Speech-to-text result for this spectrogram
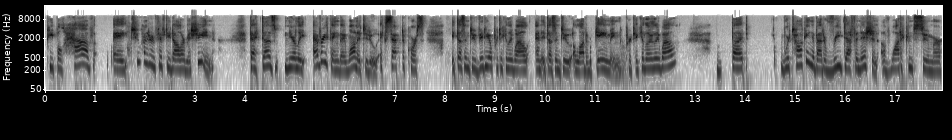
people have a $250 machine that does nearly everything they wanted to do, except, of course, it doesn't do video particularly well and it doesn't do a lot of gaming particularly well. But we're talking about a redefinition of what a consumer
